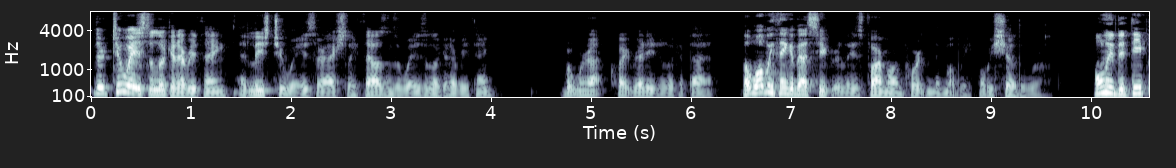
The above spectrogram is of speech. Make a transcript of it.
There are two ways to look at everything, at least two ways. There are actually thousands of ways to look at everything, but we're not quite ready to look at that. But what we think about secretly is far more important than what we, what we show the world. Only the deep,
